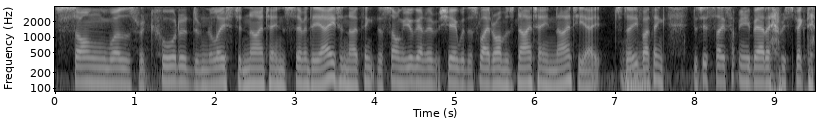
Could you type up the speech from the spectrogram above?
song was recorded and released in 1978, and I think the song you're going to share with us later on was 1998. Steve, I think does this say something about our respective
